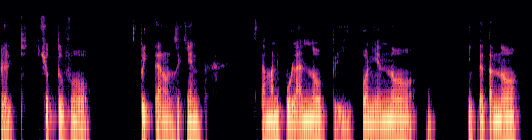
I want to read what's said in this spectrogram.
el YouTube o Twitter o no sé quién está manipulando y poniendo, intentando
